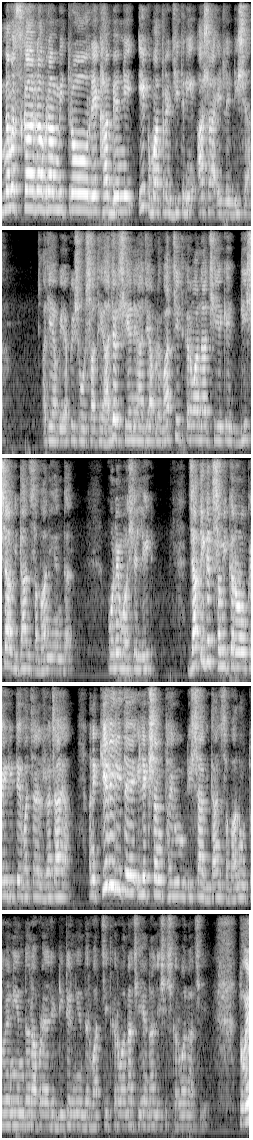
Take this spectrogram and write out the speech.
નમસ્કાર, રામ રામ મિત્રો. રેખાબેનની એકમાત્ર જીતની આશા એટલે દિશા. આજે આપણે એપિસોડ સાથે હાજર છીએ અને આજે આપણે વાતચીત કરવાના છીએ કે દિશા વિધાનસભાની અંદર કોને મળશે લીડ જાતિગત સમીકરણો કઈ રીતે રચાયા? અને કેવી રીતે ઇલેક્શન થયું ડીસા વિધાનસભાનું? તો એની અંદર આપણે આજે ડિટેલની અંદર વાતચીત કરવાના છીએ એનાલિસિસ કરવાના છીએ. તો એ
